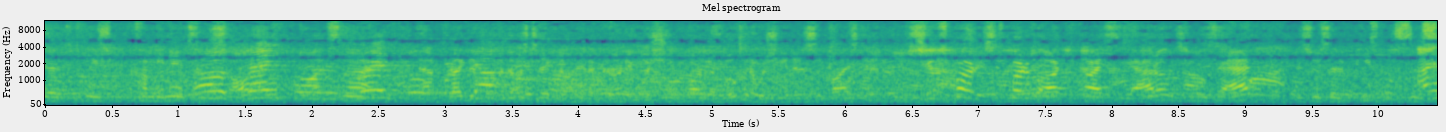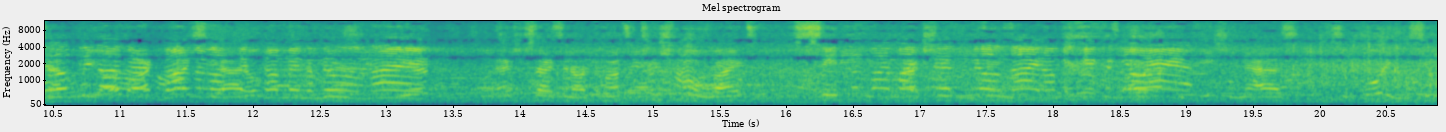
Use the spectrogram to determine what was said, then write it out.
the police were coming in to Oh, assault her. thankful, It's it's not- That pregnant woman that was taken away to Gurney, was she part of the movement or was she an innocent bystander? She was part of, she's part of Occupy Seattle. She was at, this was a peaceful assembly of Occupy Seattle. We're here exercising our constitutional rights. The city actually even our occupation has supported, the city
